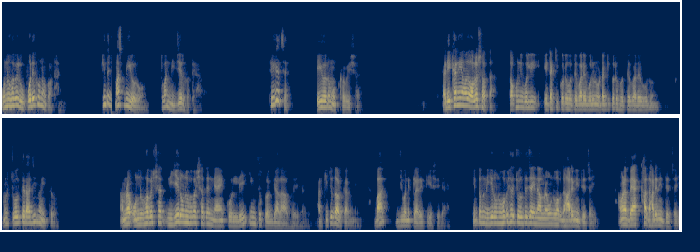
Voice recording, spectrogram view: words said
অনুভবের উপরে কোনো কথা নেই। কিন্তু মাস্ট বি ওর ওন তোমার নিজের হতে হবে। ঠিক আছে? এই হলো মুখ্য বিষয়। আর এখানেই আমাদের অলসতা। তখনই বলি, এটা কি করে হতে পারে বলুন, ওটা কি করে হতে পারে বলুন? আমরা চলতে রাজি নই তো। আমরা অনুভবের সাথে, নিজের অনুভবের সাথে ন্যায় করলেই কিন্তু প্রজ্ঞা লাভ হয়ে যাবে। আর কিছু দরকার নেই। বা জীবনে ক্ল্যারিটি এসে যায়। কিন্তু আমরা নিজের অনুভবের সাথে চলতে চাই না, আমরা অনুভব ধারে নিতে চাই। আমরা ব্যাখ্যা ধারে নিতে চাই।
